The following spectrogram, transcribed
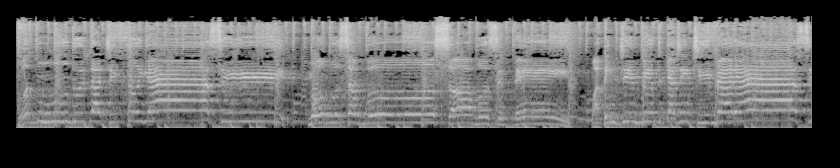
Todo mundo já te conhece. Novo sabor, só você tem. O atendimento que a gente merece.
